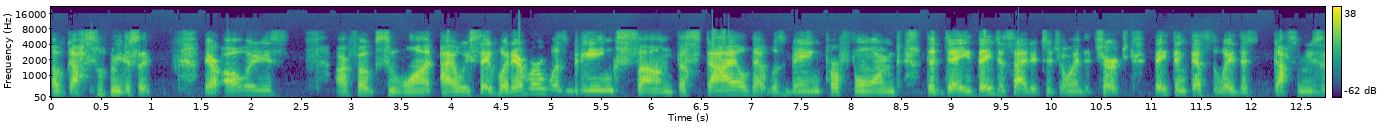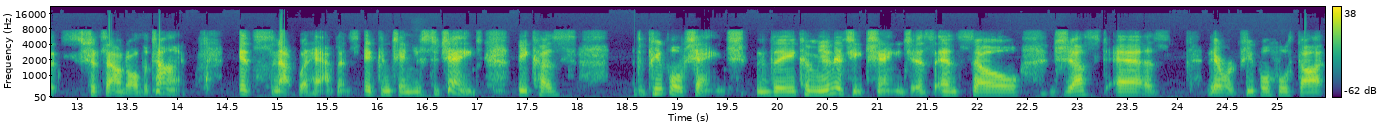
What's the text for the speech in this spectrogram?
of gospel music, there always are folks who want, I always say, whatever was being sung, the style that was being performed the day they decided to join the church, they think that's the way this gospel music should sound all the time. It's not what happens. It continues to change because the people change, the community changes. And so, just as there were people who thought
